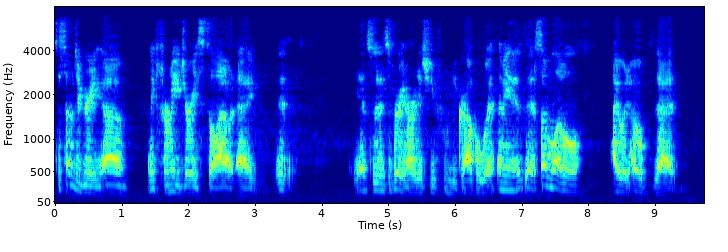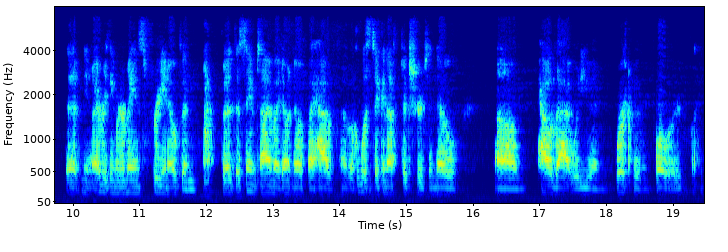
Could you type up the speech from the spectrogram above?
to some degree, um, I think for me, jury's still out. I, it, it's, a, it's a very hard issue for me to grapple with. I mean, at some level, I would hope that that you know everything remains free and open, but at the same time, I don't know if I have kind of a holistic enough picture to know um, how that would even work moving forward. Like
